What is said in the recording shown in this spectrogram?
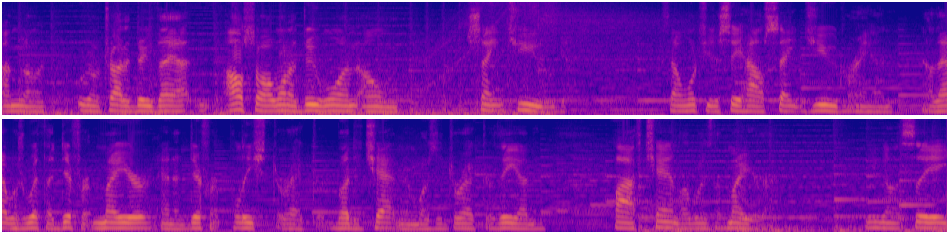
I'm gonna we're gonna try to do that. Also, I want to do one on St. Jude. So I want you to see how St. Jude ran. Now that was with a different mayor and a different police director. Buddy Chapman was the director then. And Wyeth Chandler was the mayor. You're gonna see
